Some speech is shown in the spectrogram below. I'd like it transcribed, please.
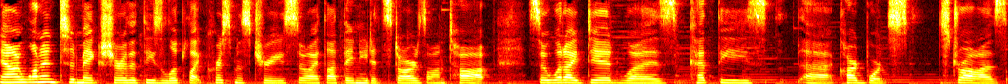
Now I wanted to make sure that these looked like Christmas trees, so I thought they needed stars on top. So what I did was cut these uh, cardboard straws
